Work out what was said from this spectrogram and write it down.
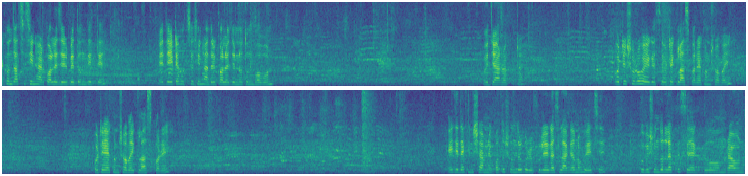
এখন যাচ্ছি সিনহার কলেজের বেতন দিতে। এই যে এটা হচ্ছে সিনহাদের কলেজের নতুন ভবন। ওই যে আরও একটা। ওইটা শুরু হয়ে গেছে ওইটা ক্লাস করে এখন সবাই। ওইটাই এখন সবাই ক্লাস করে। এই যে দেখেন সামনে কত সুন্দর করে ফুলের গাছ লাগানো হয়েছে। খুবই সুন্দর লাগতেছে একদম রাউন্ড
